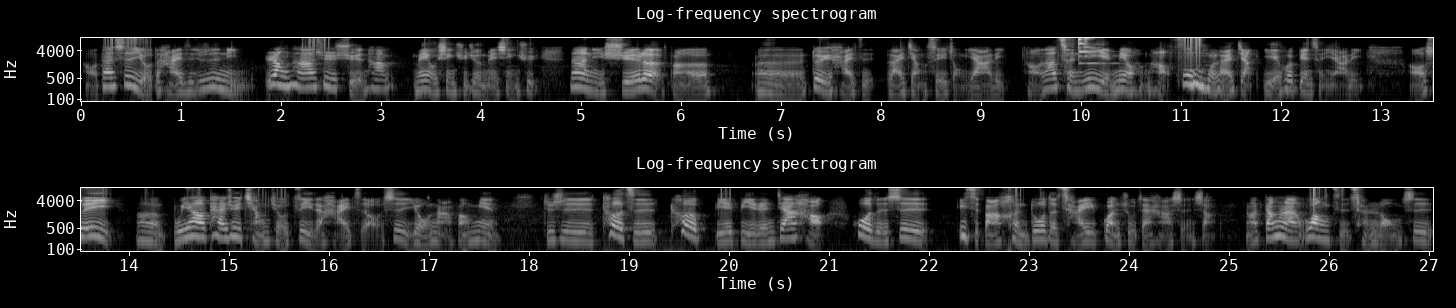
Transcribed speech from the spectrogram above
好，但是有的孩子就是你让他去学，他没有兴趣就没兴趣，那你学了反而。呃，对于孩子来讲是一种压力，好，那成绩也没有很好，父母来讲也会变成压力，好，所以呃，不要太去强求自己的孩子哦，是有哪方面就是特质特别比人家好，或者是一直把很多的才艺灌输在他身上。啊，当然望子成龙是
